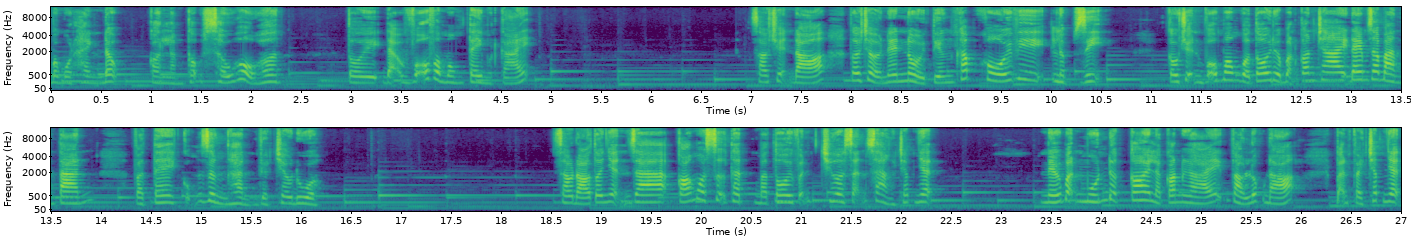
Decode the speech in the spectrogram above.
bằng một hành động còn làm cậu xấu hổ hơn. Tôi đã vỗ vào mông tê một cái. Sau chuyện đó, tôi trở nên nổi tiếng khắp khối vì lập dị. Câu chuyện vỗ mông của tôi được bọn con trai đem ra bàn tán và Tê cũng dừng hẳn việc trêu đùa. Sau đó tôi nhận ra có một sự thật mà tôi vẫn chưa sẵn sàng chấp nhận. Nếu bạn muốn được coi là con gái vào lúc đó, bạn phải chấp nhận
